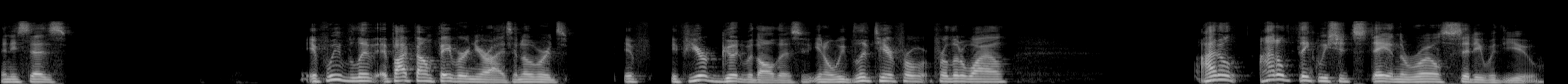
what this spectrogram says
and he says, if we've lived if I found favor in your eyes, in other words, if if you're good with all this, you know, we've lived here for for a little while. I don't I don't think we should stay in the royal city with you.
